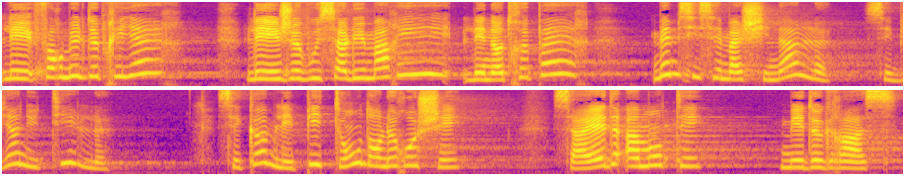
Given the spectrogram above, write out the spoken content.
Les formules de prière, les Je vous salue Marie, les Notre Père, même si c'est machinal, c'est bien utile. C'est comme les pitons dans le rocher. Ça aide à monter. Mais de grâce,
